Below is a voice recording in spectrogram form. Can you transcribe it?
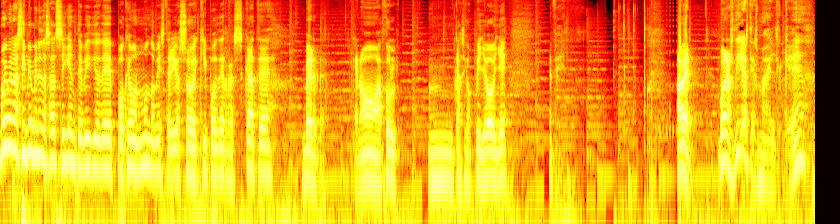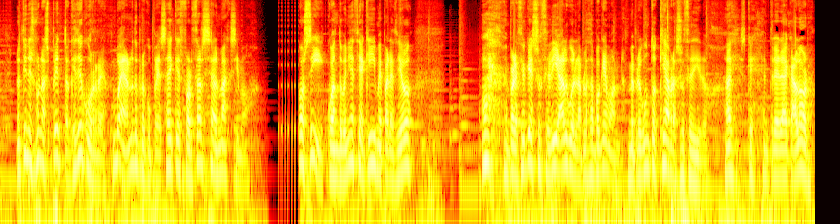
Muy buenas y bienvenidos al siguiente vídeo de Pokémon Mundo Misterioso, equipo de rescate verde, que no azul. Mm, casi os pillo, oye. En fin. A ver, buenos días, Smile. ¿Qué? No tienes buen aspecto, ¿qué te ocurre? Bueno, no te preocupes, hay que esforzarse al máximo. Oh sí, cuando venía hacia aquí me pareció... Ah, me pareció que sucedía algo en la plaza Pokémon. Me pregunto qué habrá sucedido. Ay, es que entre la calor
